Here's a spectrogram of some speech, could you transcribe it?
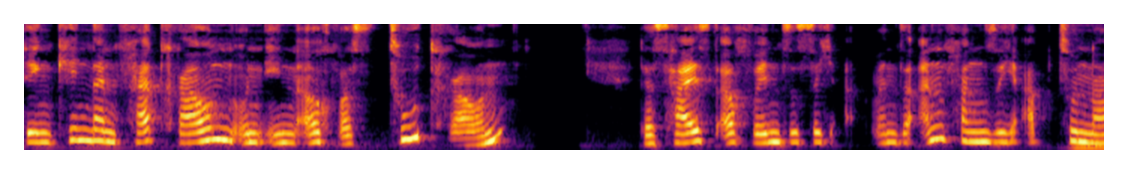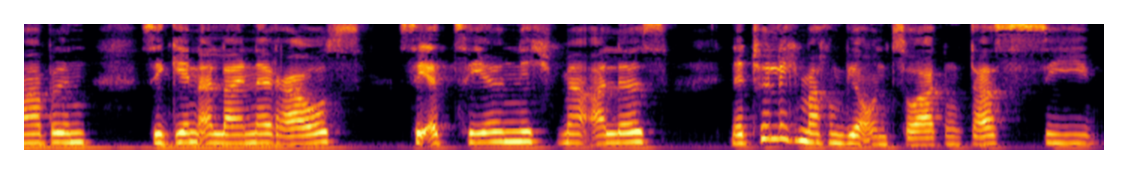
den Kindern vertrauen und ihnen auch was zutrauen das heißt, auch wenn sie sich, wenn sie anfangen, sich abzunabeln, sie gehen alleine raus, sie erzählen nicht mehr alles. Natürlich machen wir uns Sorgen, dass sie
